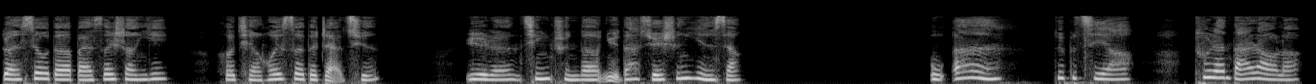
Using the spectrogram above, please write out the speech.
短袖的白色上衣和浅灰色的窄裙，予人清纯的女大学生印象。午安，对不起啊，突然打扰了，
